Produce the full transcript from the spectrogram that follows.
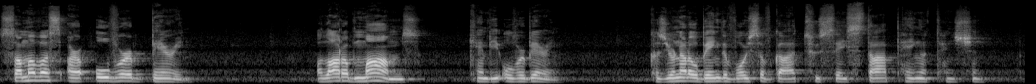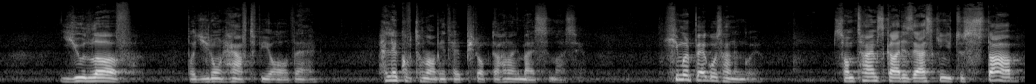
Some of us are overbearing. A lot of moms can be overbearing because you're not obeying the voice of God to say, stop paying attention. You love, but you don't have to be all that. 헬리콥터 마음이 될 필요 없다. 하나님 말씀하세요. 힘을 빼고 사는 거예요. Sometimes God is asking you to stop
